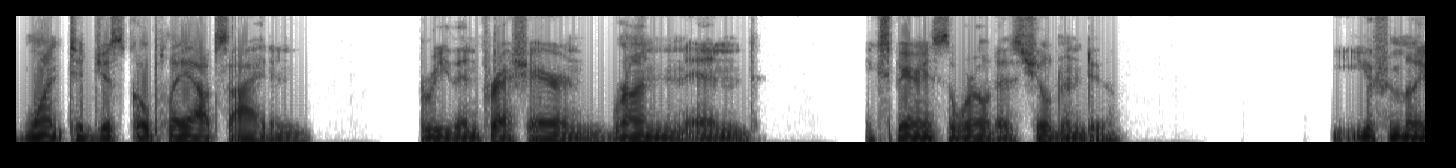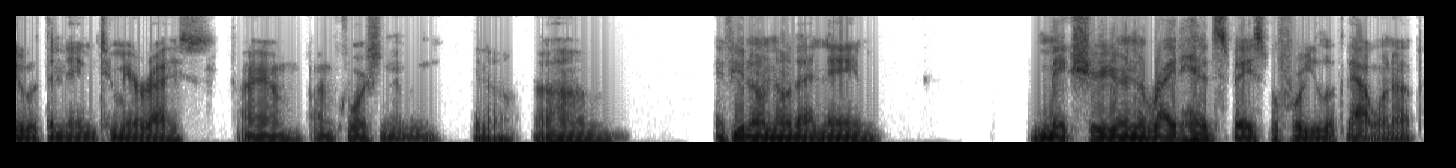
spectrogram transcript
want to just go play outside and breathe in fresh air and run and experience the world as children do. You're familiar with the name Tamir Rice? I am, unfortunately. You know, um, if you don't know that name, make sure you're in the right headspace before you look that one up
